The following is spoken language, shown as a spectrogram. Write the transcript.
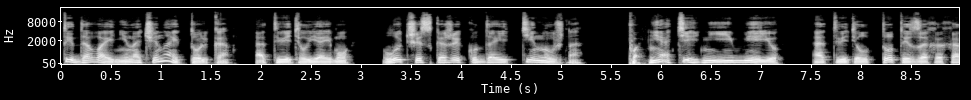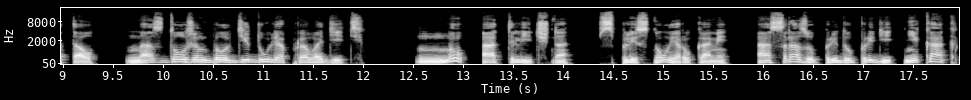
ты давай не начинай только», – ответил я ему. «Лучше скажи, куда идти нужно». «Понятия не имею», – ответил тот и захохотал. «Нас должен был дедуля проводить». «Ну, отлично», – всплеснул я руками. «А сразу предупредить никак?»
